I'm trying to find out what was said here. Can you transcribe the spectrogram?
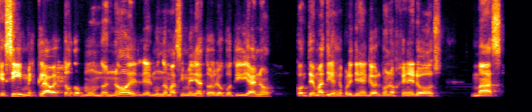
que sí mezclaba estos dos mundos, ¿no? el mundo más inmediato de lo cotidiano con temáticas que por ahí tienen que ver con los géneros más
